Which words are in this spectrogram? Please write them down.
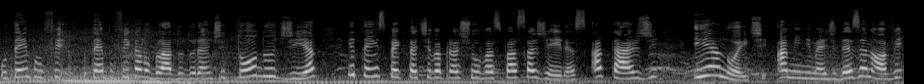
O tempo, o tempo fica nublado durante todo o dia e tem expectativa para chuvas passageiras à tarde e à noite. A mínima é de 19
